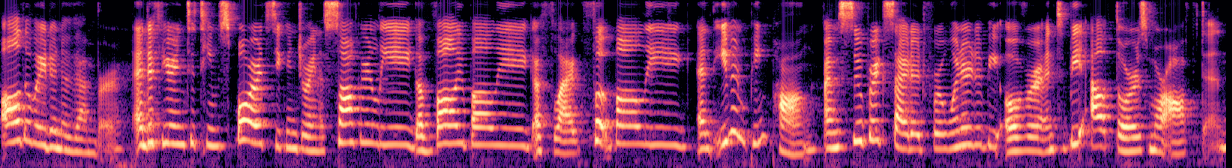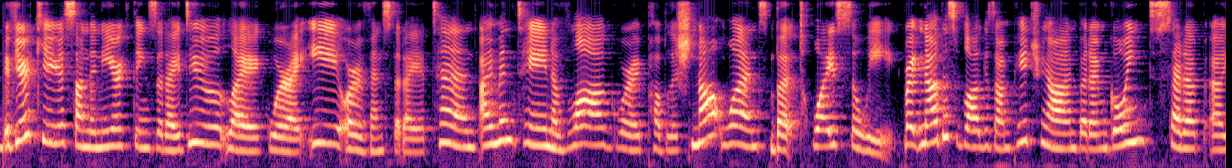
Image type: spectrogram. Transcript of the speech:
all the way to November. And if you're into team sports, you can join a soccer league, a volleyball league, a flag football league, and even ping pong. I'm super excited for winter to be over and to be outdoors more often. If you're curious on the New York things that I do, like where I eat or events that I attend, I maintain a vlog where I publish not once, but twice a week. Right now, this vlog is on Patreon, but I'm going to set up a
